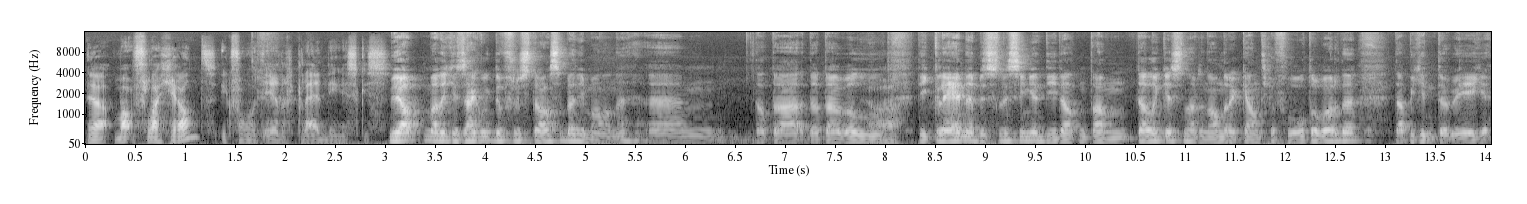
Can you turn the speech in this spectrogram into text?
ja, maar flagrant, ik vond het eerder klein dingetjes. Ja, maar je zag ook de frustratie bij die mannen. Hè. Ehm, dat, dat, dat dat wel... Ja. Die kleine beslissingen die dan, dan telkens naar een andere kant gefloten worden, dat begint te wegen.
